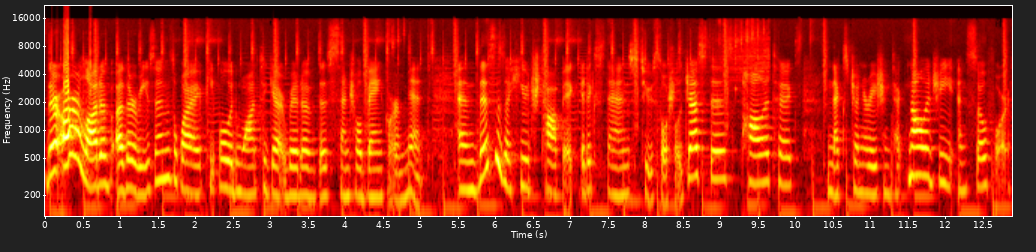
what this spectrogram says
There are a lot of other reasons why people would want to get rid of this central bank or mint. And this is a huge topic. It extends to social justice, politics, next generation technology, and so forth.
